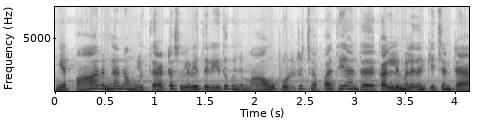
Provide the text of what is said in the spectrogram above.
இங்கே பாருங்கள் நான் உங்களுக்கு திரட்ட சொல்லவே தெரியுது. கொஞ்சம் மாவு போட்டுட்டு சப்பாத்தியை அந்த கல் மேலே தான் கிச்சன் டே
